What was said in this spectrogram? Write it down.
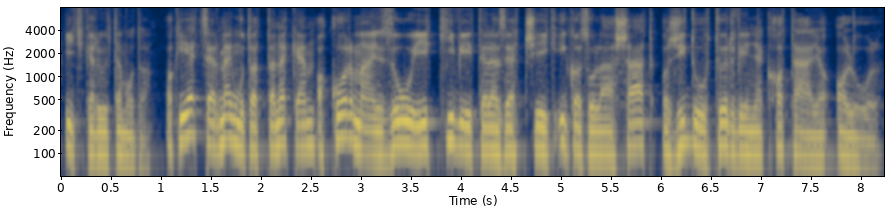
így kerültem oda. Aki egyszer megmutatta nekem a kormányzói kivételezettség igazolását a zsidó törvények hatája alól.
